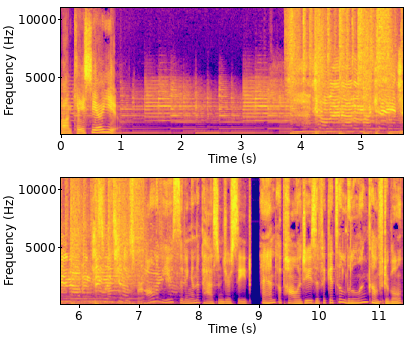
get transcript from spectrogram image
on KCOU. Sitting in the passenger seat. And apologies if it gets a little uncomfortable.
